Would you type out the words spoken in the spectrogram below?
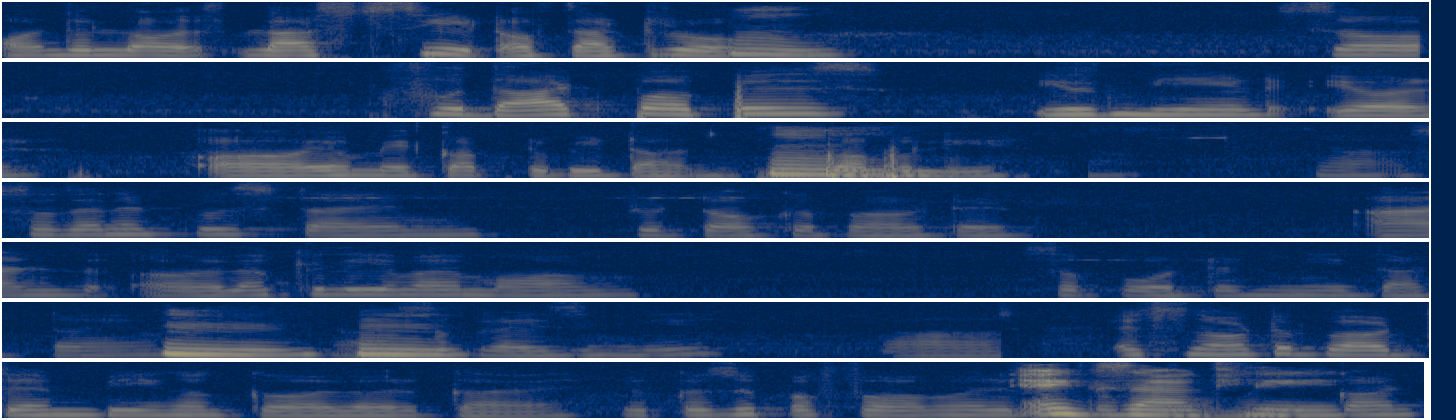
on the last, last seat of that row Hmm. so for that purpose you need your uh, your makeup to be done Hmm. properly yeah so then it was time to talk about it and uh, luckily my mom supported me that time Hmm. surprisingly uh, it's not about them being a girl or a guy because a performer is a performer Exactly. you can't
